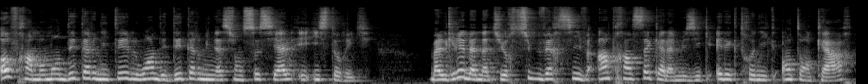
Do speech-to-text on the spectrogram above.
offre un moment d'éternité loin des déterminations sociales et historiques. Malgré la nature subversive intrinsèque à la musique électronique en tant qu'art,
